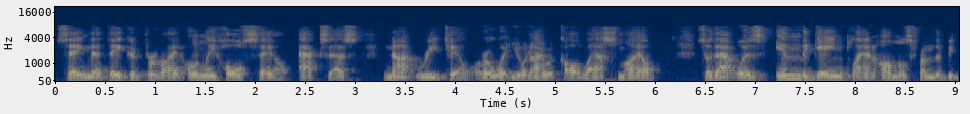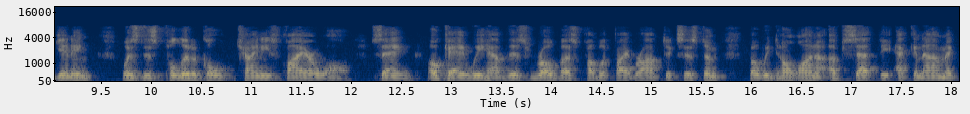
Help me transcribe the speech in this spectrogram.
saying that they could provide only wholesale access, not retail, or what you and I would call last mile. So that was in the game plan almost from the beginning was this political Chinese firewall saying, okay, we have this robust public fiber optic system, but we don't want to upset the economic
